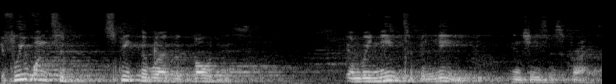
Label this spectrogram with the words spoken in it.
If we want to speak the word with boldness, then we need to believe in Jesus Christ.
